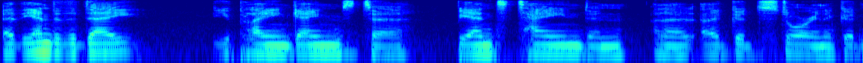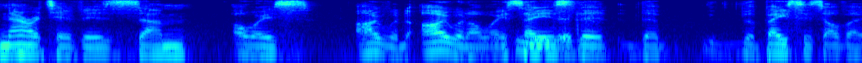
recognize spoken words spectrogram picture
at the end of the day, you're playing games to be entertained, and, and a, a good story and a good narrative is um, always, I would I would always say is the the the basis of a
